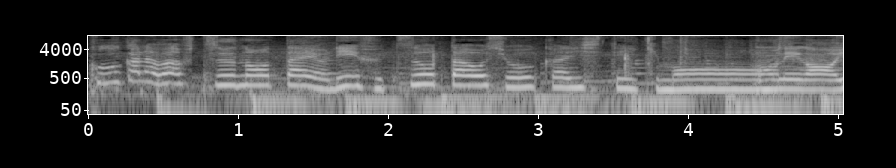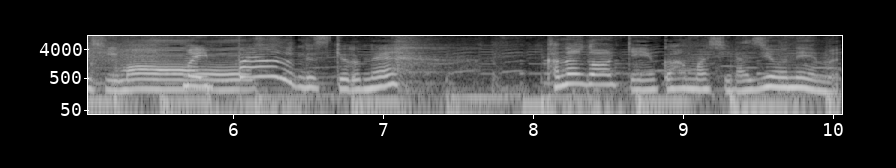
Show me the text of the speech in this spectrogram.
ここからは普通のお便り普通おたを紹介していきまおす願いします。まあいっぱいあるんですけどね。神奈川県横浜市ラジオネーム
